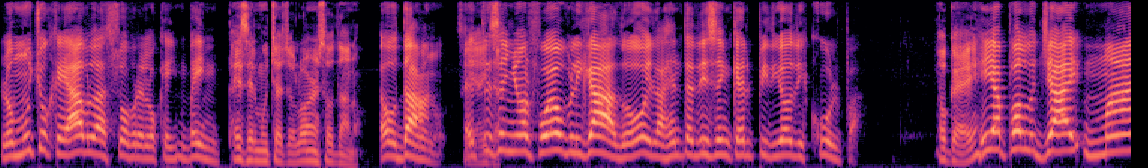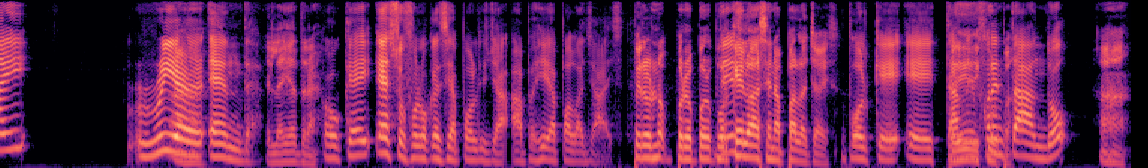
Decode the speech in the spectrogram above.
Lo mucho que habla sobre lo que inventa. Es el muchacho, Lawrence. Sí, ahí este señor fue obligado y la gente dice que él pidió disculpas. Ok. He apologized my rear end. El de ahí atrás. Ok, eso fue lo que se apologize. He apologized. Pero, no, pero, pero ¿por This- qué lo hacen apologize? Porque eh, están Pedir enfrentando Ajá.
